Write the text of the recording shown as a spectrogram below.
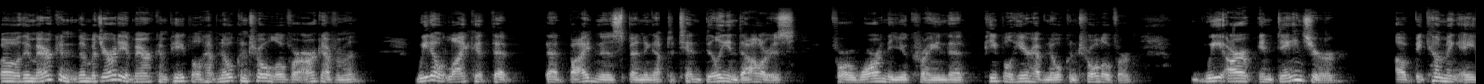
Well, the American, the majority of American people have no control over our government. We don't like it that that Biden is spending up to ten billion dollars for a war in the Ukraine that people here have no control over. We are in danger of becoming a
